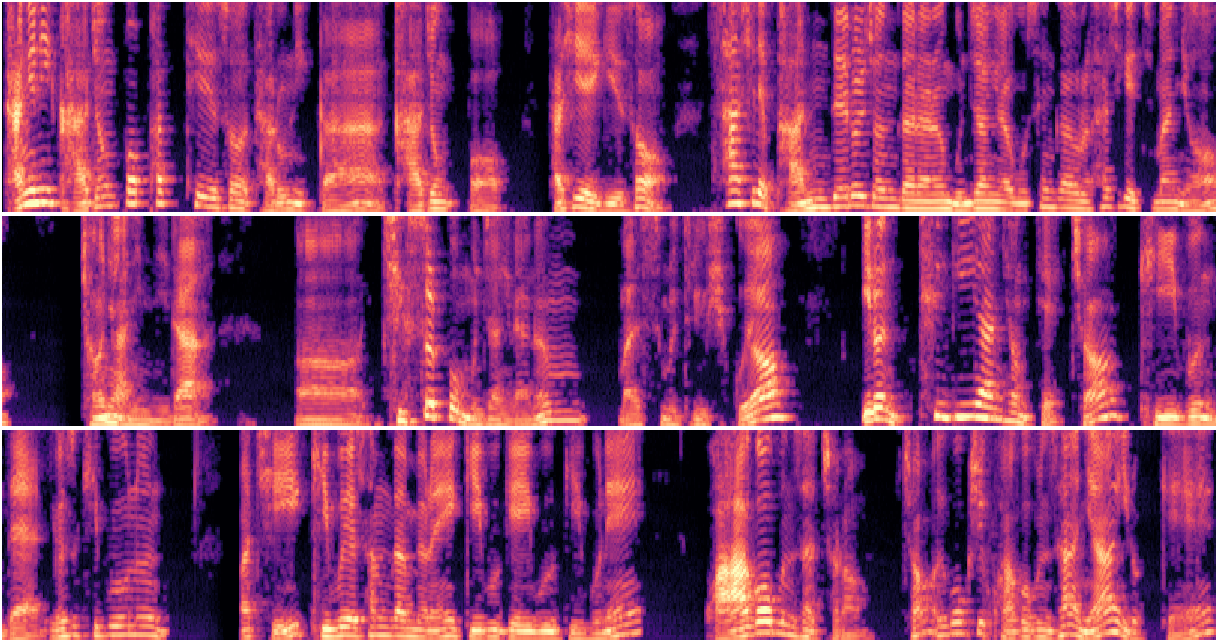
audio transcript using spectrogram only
당연히 가정법 파트에서 다루니까 가정법 다시 얘기해서 사실의 반대를 전달하는 문장이라고 생각을 하시겠지만요. 전혀 아닙니다. 어, 직설법 문장이라는 말씀을 드리고 싶고요. 이런 특이한 형태, 죠 given that. 여기서 given은 마치 give의 3단변의 give, gave, given의 과거 분사처럼 그쵸? 이거 혹시 과거분사 아니야? 이렇게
